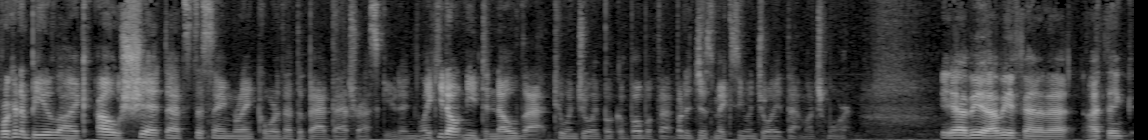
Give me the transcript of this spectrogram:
We're gonna be like, "Oh shit, that's the same Rancor that the Bad Batch rescued," and like you don't need to know that to enjoy Book of Boba Fett, but it just makes you enjoy it that much more. Yeah, I'd be I'd be a fan of that. I think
